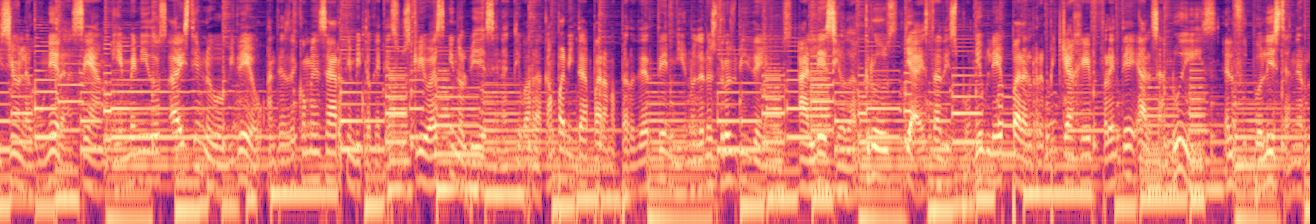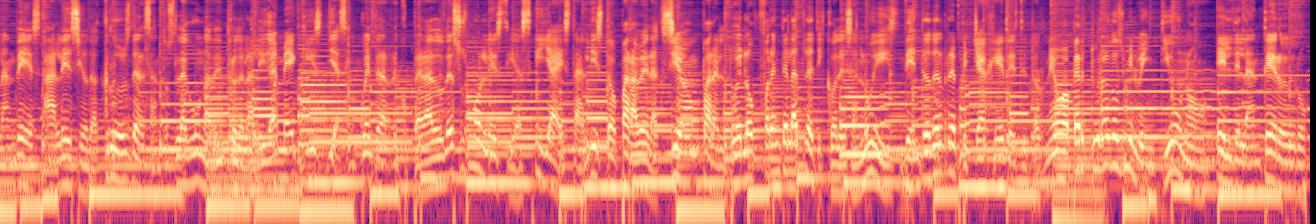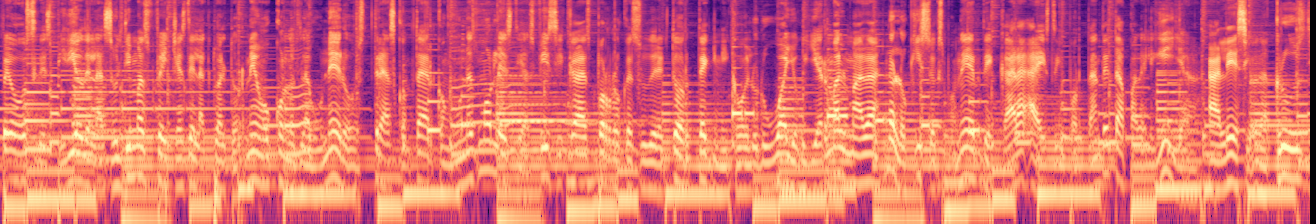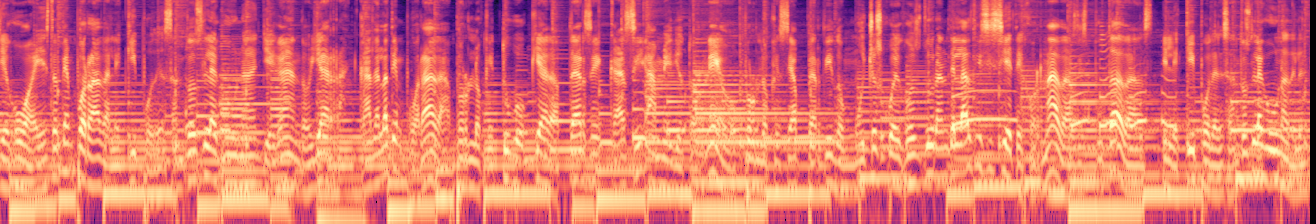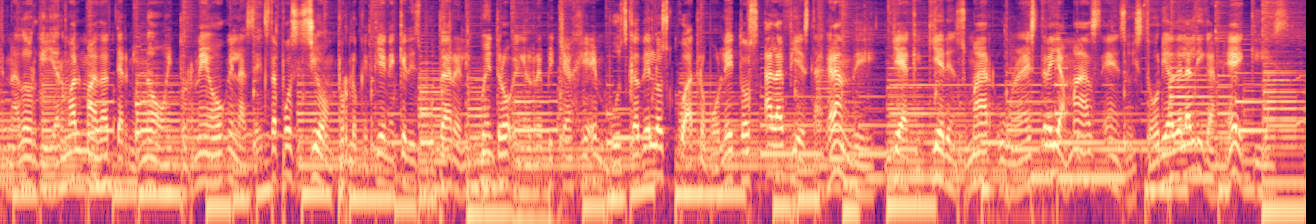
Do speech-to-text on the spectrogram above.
afición lagunera, sean bienvenidos a este nuevo video. Antes de comenzar te invito a que te suscribas y no olvides en activar la campanita para no perderte ni uno de nuestros videos. Alessio da Cruz ya está disponible para el repechaje frente al San Luis. El futbolista neerlandés Alessio da Cruz del Santos Laguna dentro de la Liga MX ya se encuentra recuperado de sus molestias y ya está listo para ver acción para el duelo frente al Atlético de San Luis dentro del repechaje de este torneo Apertura 2021. El delantero europeo se despidió de las últimas fechas del actual torneo con los laguneros tras contar con unas molestias físicas por lo que su director técnico el uruguayo Guillermo Almada no lo quiso exponer de cara a esta importante etapa de liguilla. Alessio da Cruz llegó a esta temporada al equipo de Santos Laguna llegando ya arrancada la temporada por lo que tuvo que adaptarse casi a medio torneo por lo que se ha perdido muchos juegos durante las 17 jornadas disputadas. El equipo del Santos Laguna del entrenador Guillermo Almada terminó el torneo en la sexta posición por lo que tiene que disputar el encuentro en el repechaje en busca de los cuatro boletos a la fiesta grande, ya que quieren sumar una estrella más en su historia de la Liga MX.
